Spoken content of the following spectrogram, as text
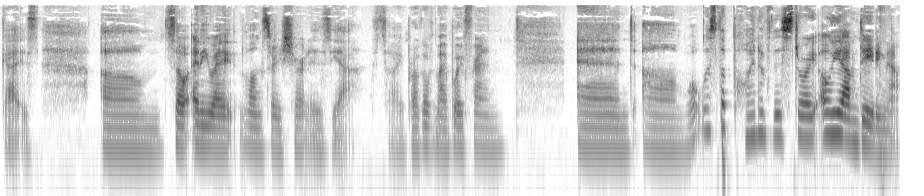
guys. Um, so anyway, long story short is yeah, so I broke up with my boyfriend. And um, what was the point of this story? Oh, yeah, I'm dating now.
